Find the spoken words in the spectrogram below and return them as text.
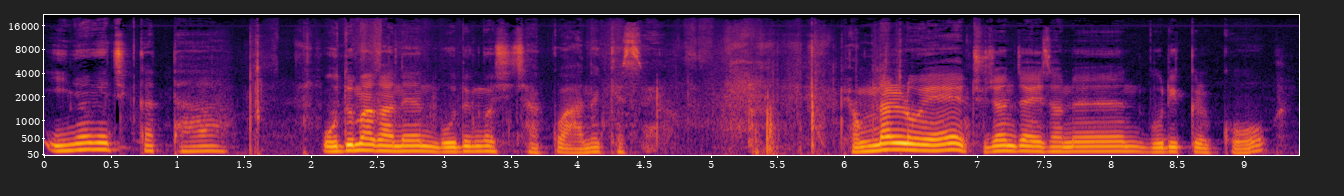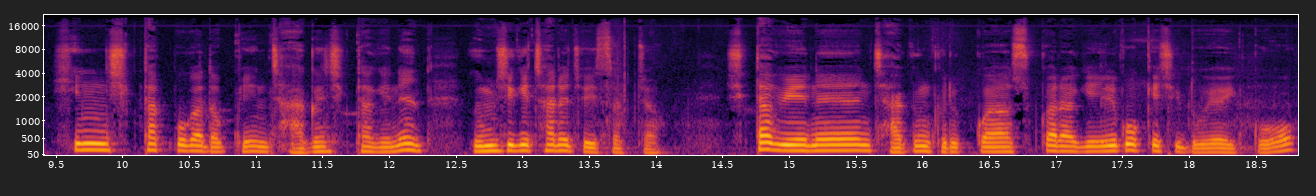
인형의 집 같아. 오두막 안은 모든 것이 작고 아늑했어요. 벽난로에 주전자에서는 물이 끓고 흰 식탁보가 덮인 작은 식탁에는 음식이 차려져 있었죠. 식탁 위에는 작은 그릇과 숟가락이 일곱 개씩 놓여 있고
